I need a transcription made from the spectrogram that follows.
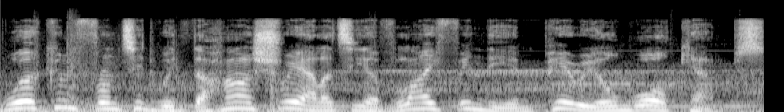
were confronted with the harsh reality of life in the Imperial war camps.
